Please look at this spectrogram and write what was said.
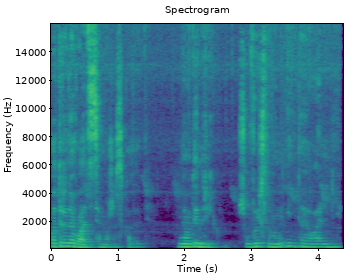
потренуватися, можна сказати, на один рік, щоб вийшли вони ідеальні.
